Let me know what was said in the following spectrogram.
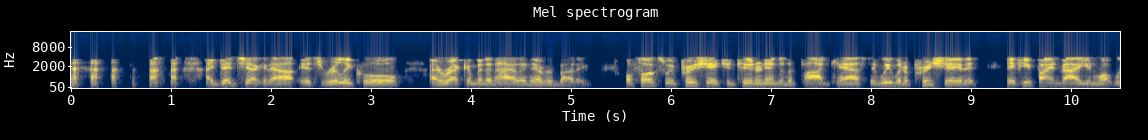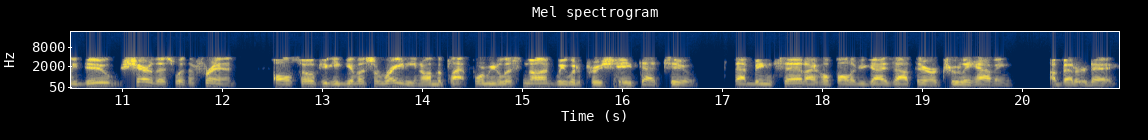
I did check it out. It's really cool. I recommend it highly to everybody. Well, folks, we appreciate you tuning into the podcast, and we would appreciate it if you find value in what we do. Share this with a friend. Also, if you could give us a rating on the platform you're listening on, we would appreciate that too. That being said, I hope all of you guys out there are truly having a better day.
